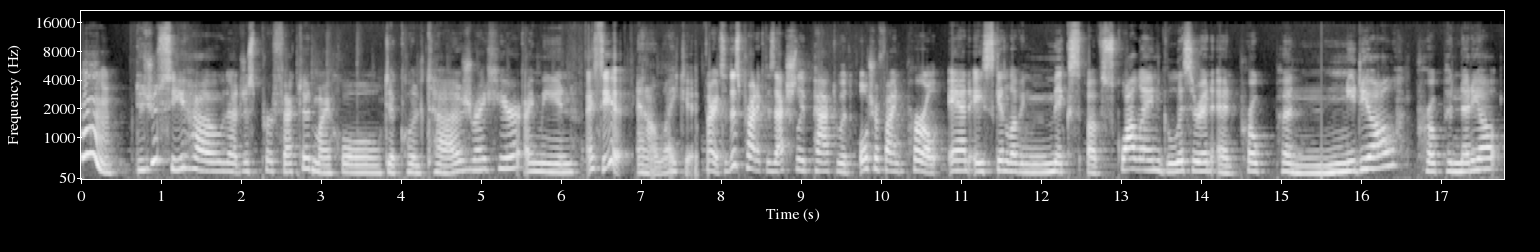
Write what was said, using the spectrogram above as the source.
Hmm, did you see how that just perfected my whole decolletage right here? I mean, I see it and I like it. All right, so this product is actually packed with ultrafine pearl and a skin-loving mix of squalane, glycerin, and propanediol. Propanediol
